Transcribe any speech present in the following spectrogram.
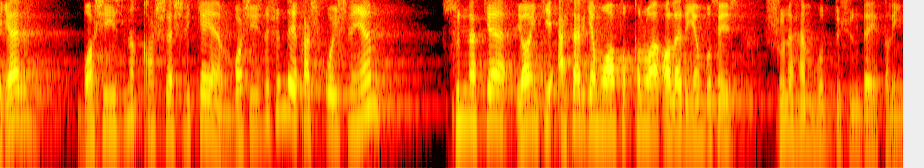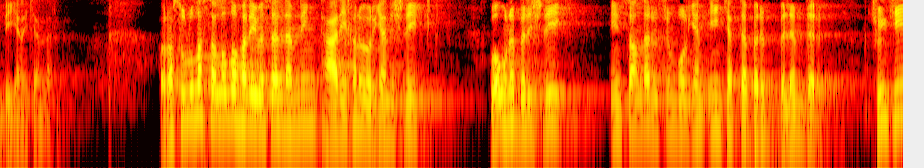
agar boshingizni qoshlashlikka ham boshingizni shunday qashib qo'yishni ham sunnatga yoinki asarga muvofiq qila oladigan bo'lsangiz shuni ham xuddi shunday qiling degan ekanlar. Rasululloh sollallohu alayhi vasallamning tarixini o'rganishlik va uni bilishlik insonlar uchun bo'lgan eng katta bir bilimdir. Chunki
